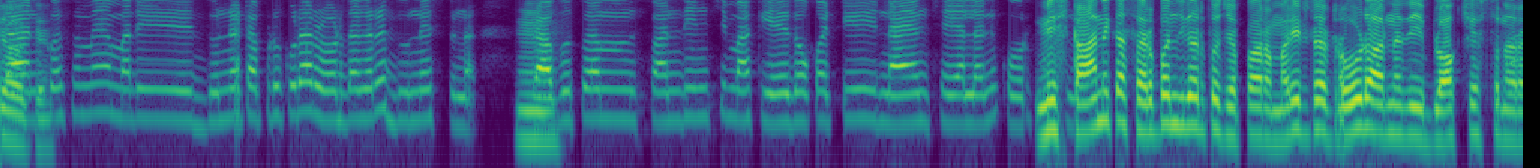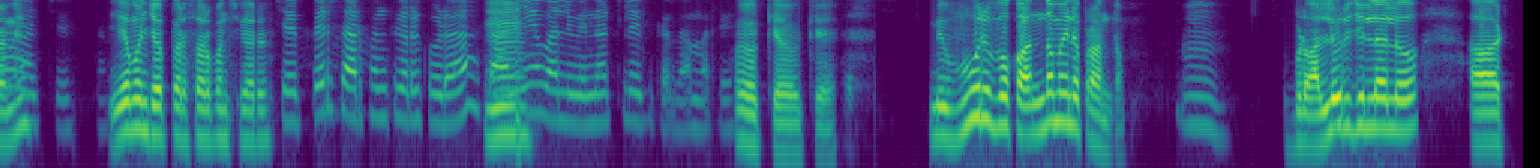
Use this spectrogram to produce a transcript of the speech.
దానికోసమే మరి దున్నేటప్పుడు కూడా రోడ్ దగ్గర దున్నేస్తున్నారు. మ్. ప్రభుత్వం స్పందించి మాకు ఏదో ఒకటి న్యాయం చేయాలని మీ కోరుకుంటున్నాం స్థానిక సర్పంచ్ గారితో చెప్పారా మరి? ఇట్లా రోడ్ అన్నది బ్లాక్ చేస్తున్నారని. ఏమని చెప్పారు సర్పంచ్ గారు? చెప్పారు సర్పంచ్ గారు కూడా కానీ వాళ్ళు వినట్లేదు కదా మరి. Okay okay. మీ ఊరి ఒక అందమైన ప్రాంతం. ఇప్పుడు అల్లూరు జిల్లాలో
